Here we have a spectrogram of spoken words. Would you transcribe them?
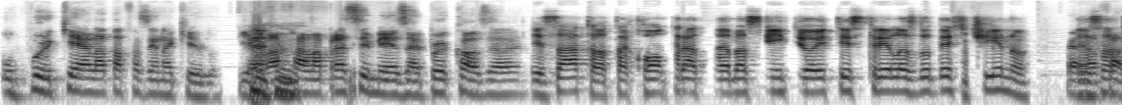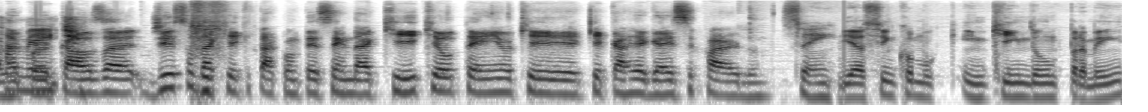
o porquê ela tá fazendo aquilo. E ela fala pra si mesma, é por causa. Exato, ela tá contratando as 108 estrelas do destino. Ela fala, é por Exatamente. causa disso daqui que tá acontecendo aqui que eu tenho que, que carregar esse fardo. Sim. E assim como em Kingdom, pra mim,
